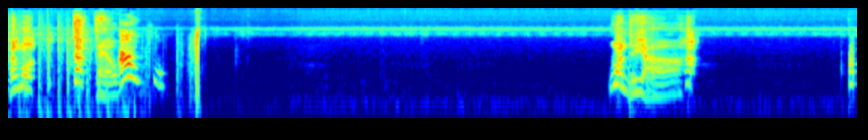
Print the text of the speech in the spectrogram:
ทั้งหมดจับแถว เอ้า ไอ้เหี้ยวันทยา แป๊บ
